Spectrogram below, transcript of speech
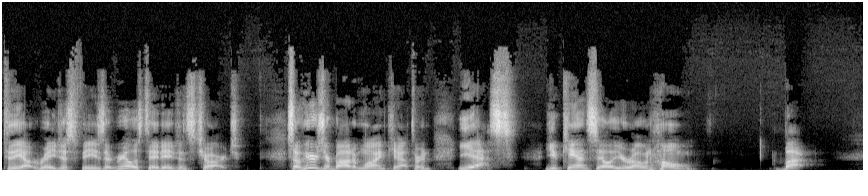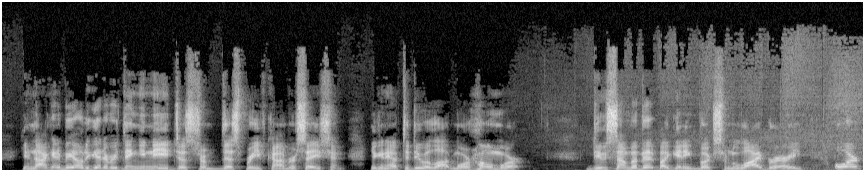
to the outrageous fees that real estate agents charge. So here's your bottom line, Catherine. Yes, you can sell your own home, but you're not going to be able to get everything you need just from this brief conversation. You're going to have to do a lot more homework. Do some of it by getting books from the library or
